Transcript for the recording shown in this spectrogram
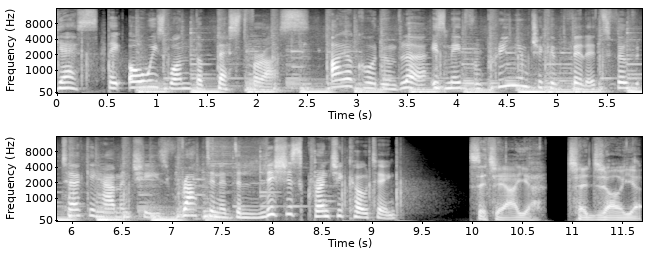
Yes, they always want the best for us. AIA cordon bleu is made from premium chicken fillets filled with turkey ham and cheese wrapped in a delicious crunchy coating. Se c'è aia, c'è gioia.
